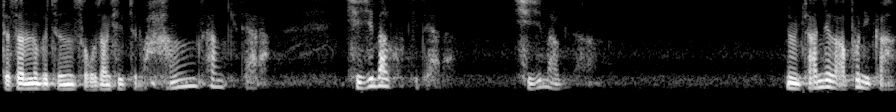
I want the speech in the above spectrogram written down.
데살로니가 전서 5장 10절에 항상 기도하라. 쉬지 말고 기도하라. 쉬지 말고 기도하라. 요즘 자녀가 아프니까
